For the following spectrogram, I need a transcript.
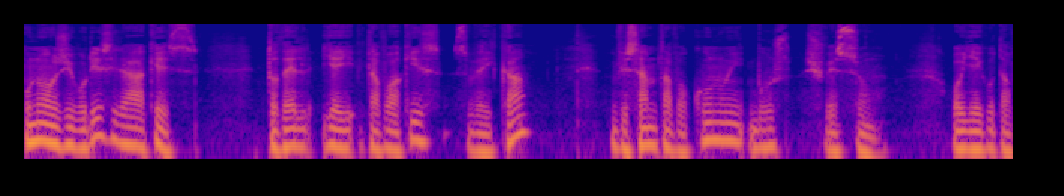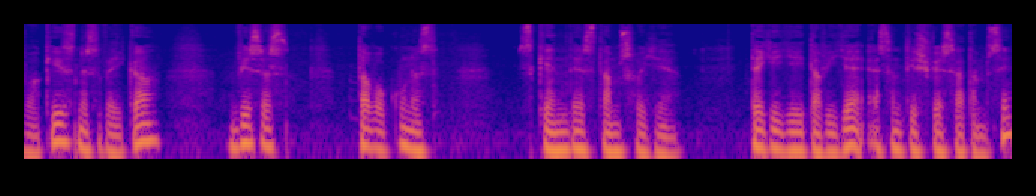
kūno žiburys yra akis. Todėl jei tavo akis sveika, visam tavo kūnui bus šviesu. O jeigu tavo akis nesveika, visas tavo kūnas skendės tamsoje. Taigi, jei tavyje esanti šviesa tamsi,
